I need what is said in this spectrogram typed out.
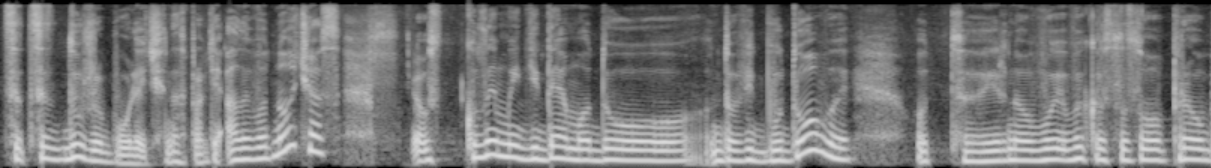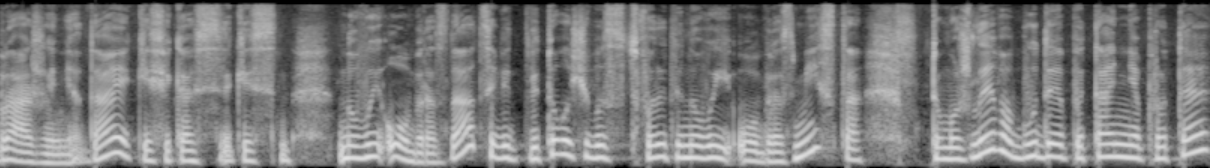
це, це дуже боляче насправді. Але водночас, коли ми дійдемо до, до відбудови, от е, Ірина, ви використали слово преображення, да, якийсь, якась, якийсь новий образ. Да? Це від, від того, щоб створити новий образ міста, то можливо буде питання про те,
